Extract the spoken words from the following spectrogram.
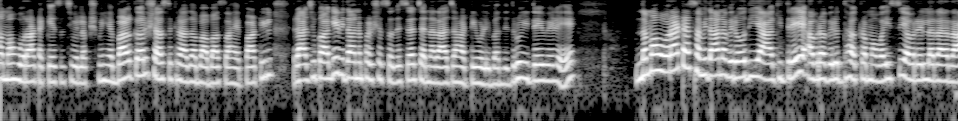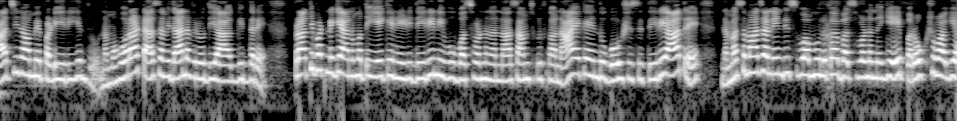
ನಮ್ಮ ಹೋರಾಟಕ್ಕೆ ಸಚಿವ ಲಕ್ಷ್ಮೀ ಹೆಬ್ಬಾಳ್ಕರ್, ಶಾಸಕರಾದ ಬಾಬಾ ಸಾಹೇಬ್ ಪಾಟೀಲ್ ರಾಜುಗಾಗಿ ಕಾಗೆ ವಿಧಾನ ಪರಿಷತ್ ಸದಸ್ಯ ಚನ್ನರಾಜ ಹಟ್ಟಿಹೊಳಿ ಬಂದಿದ್ದರು. ಇದೇ ವೇಳೆ ನಮ್ಮ ಹೋರಾಟ ಸಂವಿಧಾನ ವಿರೋಧಿಯೇ ಆಗಿದ್ರೆ ಅವರ ವಿರುದ್ಧ ಕ್ರಮ ವಹಿಸಿ ಅವರೆಲ್ಲರ ರಾಜೀನಾಮೆ ಪಡೆಯಿರಿ ಎಂದರು. ನಮ್ಮ ಹೋರಾಟ ಸಂವಿಧಾನ ವಿರೋಧಿ ಆಗಿದ್ದರೆ ಪ್ರತಿಭಟನೆಗೆ ಅನುಮತಿ ಏಕೆ ನೀಡಿದ್ದೀರಿ? ನೀವು ಬಸವಣ್ಣನನ್ನ ಸಾಂಸ್ಕೃತಿಕ ನಾಯಕ ಎಂದು ಘೋಷಿಸಿದ್ದೀರಿ. ಆದರೆ ನಮ್ಮ ಸಮಾಜ ನಿಂದಿಸುವ ಮೂಲಕ ಬಸವಣ್ಣನಿಗೆ ಪರೋಕ್ಷವಾಗಿ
